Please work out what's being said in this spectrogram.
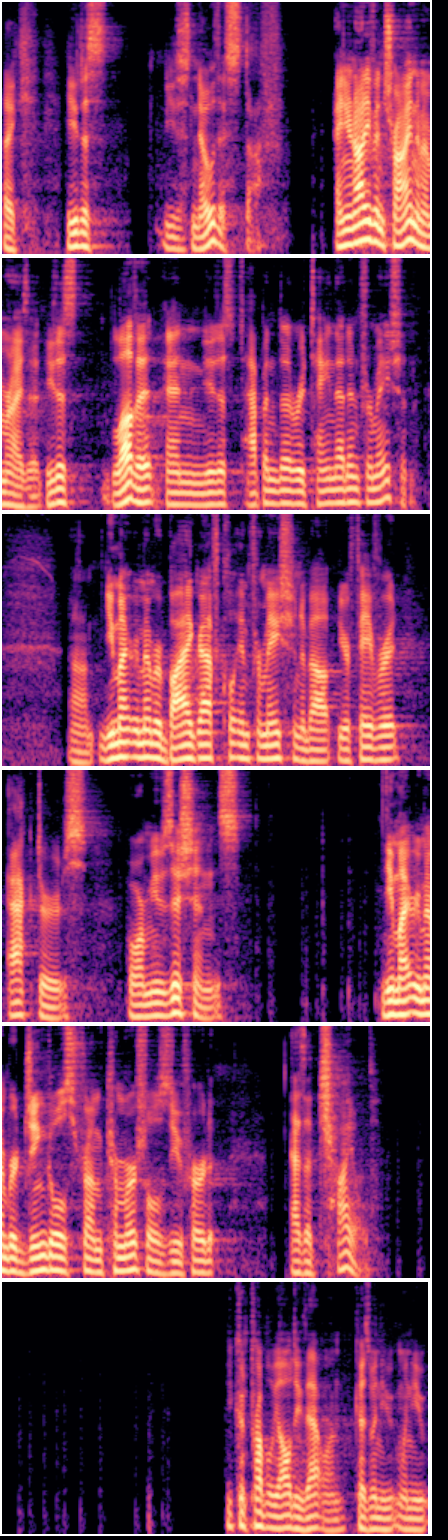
Like you just you just know this stuff. And you're not even trying to memorize it. You just love it and you just happen to retain that information. Um, you might remember biographical information about your favorite actors or musicians. You might remember jingles from commercials you've heard as a child. You could probably all do that one because when you, when you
